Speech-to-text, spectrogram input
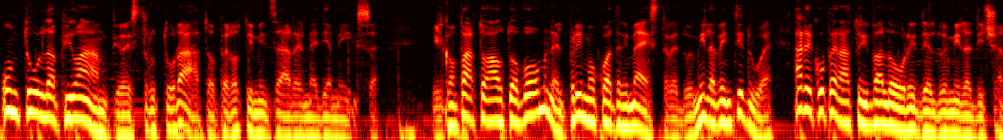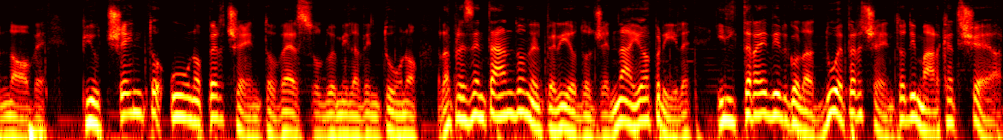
un tool più ampio e strutturato per ottimizzare il media mix. Il comparto Autovom nel primo quadrimestre 2022 ha recuperato i valori del 2019, più 101% verso il 2021, rappresentando nel periodo gennaio-aprile il 3,2% di market share.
